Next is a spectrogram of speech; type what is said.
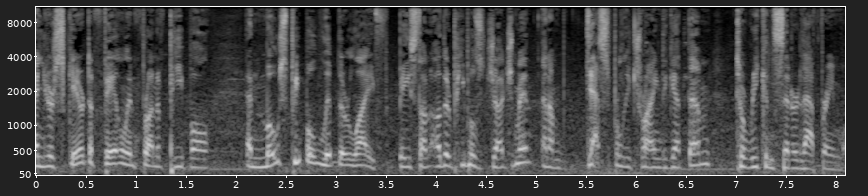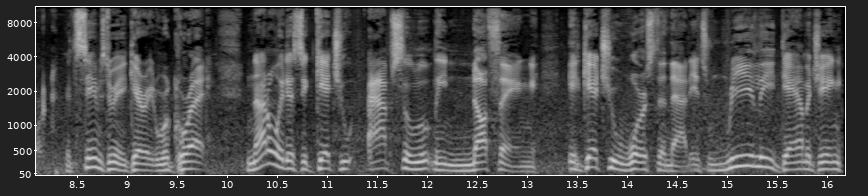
and you're scared to fail in front of people. And most people live their life based on other people's judgment, and I'm desperately trying to get them to reconsider that framework. It seems to me, Gary, regret, not only does it get you absolutely nothing, it gets you worse than that. It's really damaging,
